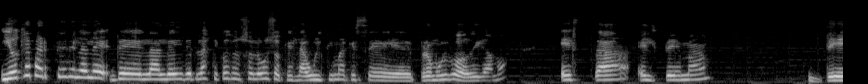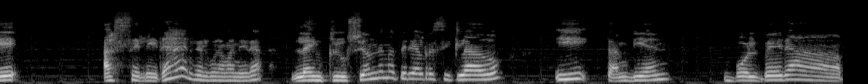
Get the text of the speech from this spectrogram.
y otra parte de la, ley, de la ley de plásticos de un solo uso, que es la última que se promulgó, digamos, está el tema de acelerar de alguna manera la inclusión de material reciclado y también volver a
